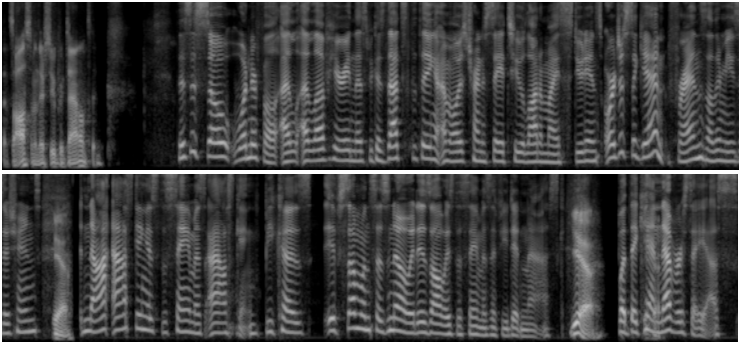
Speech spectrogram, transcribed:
that's awesome, and they're super talented. This is so wonderful. I, I love hearing this because that's the thing I'm always trying to say to a lot of my students or just again, friends, other musicians. Yeah, Not asking is the same as asking because if someone says no, it is always the same as if you didn't ask. yeah, But they can Yeah. never say yes.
